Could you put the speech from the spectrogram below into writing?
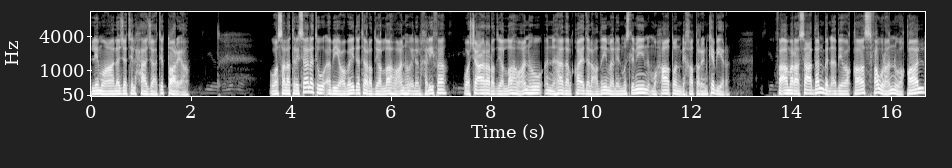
لمعالجة الحاجات الطارئة. وصلت رسالة أبي عبيدة رضي الله عنه إلى الخليفة وشعر رضي الله عنه أن هذا القائد العظيم للمسلمين محاط بخطر كبير. فأمر سعدا بن أبي وقاص فورا وقال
